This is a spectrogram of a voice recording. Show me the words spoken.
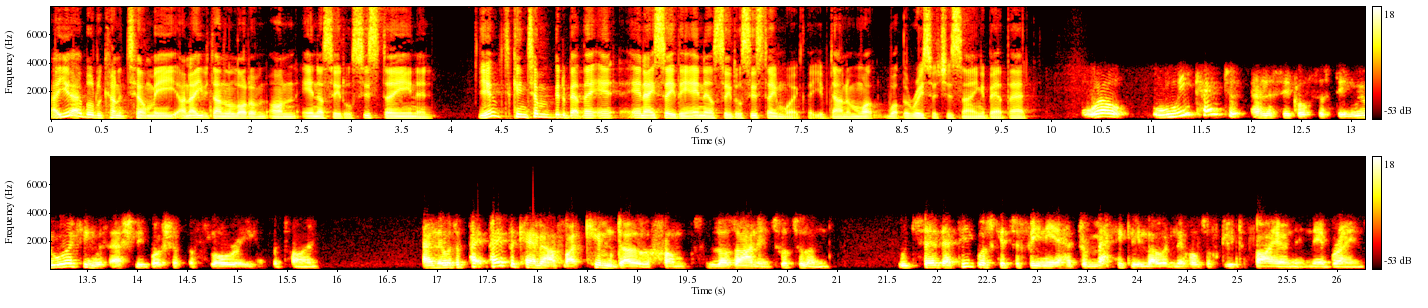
Are you able to kind of tell me i know you've done a lot of, on N-acetylcysteine and yeah, can you tell me a bit about the NAC, the N-acetylcysteine work that you've done, and what, what the research is saying about that? Well, we came to N-acetylcysteine. We were working with Ashley Bush at the Florey at the time, and there was a pa- paper came out by Kim Do from Lausanne in Switzerland, which said that people with schizophrenia had dramatically lowered levels of glutathione in their brains.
